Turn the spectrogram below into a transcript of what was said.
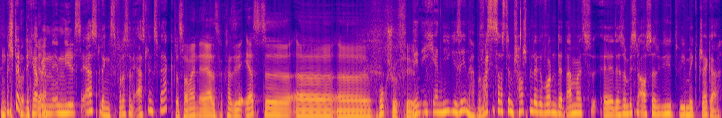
das stimmt. Ich habe in, in Nils Erstlings, war das ein Erstlingswerk? Das war mein, ja, das war quasi der erste äh, äh, Hochschulfilm. Den ich ja nie gesehen habe. Was ist aus dem Schauspieler geworden, der damals, äh, der so ein bisschen aussieht wie Mick Jagger,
